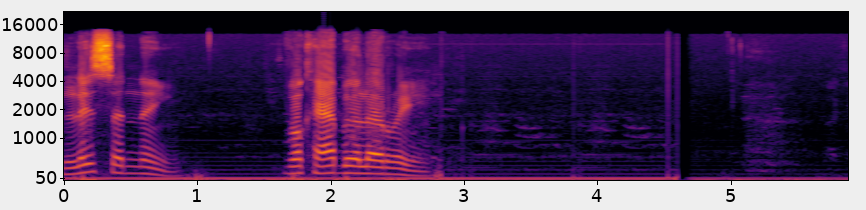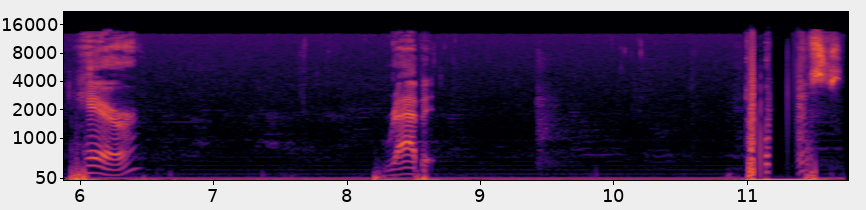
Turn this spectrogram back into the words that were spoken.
listening. Vocabulary. Hare, rabbit, tortoise,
